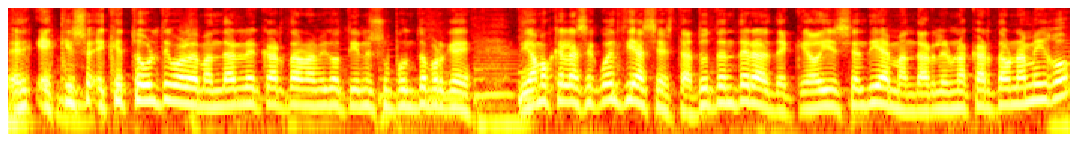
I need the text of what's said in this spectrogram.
Es, es que eso- es que esto último, lo de mandarle carta a un amigo, tiene su punto porque, digamos que la secuencia es esta. Tú te enteras de que hoy es el día de mandarle una carta a un amigo.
